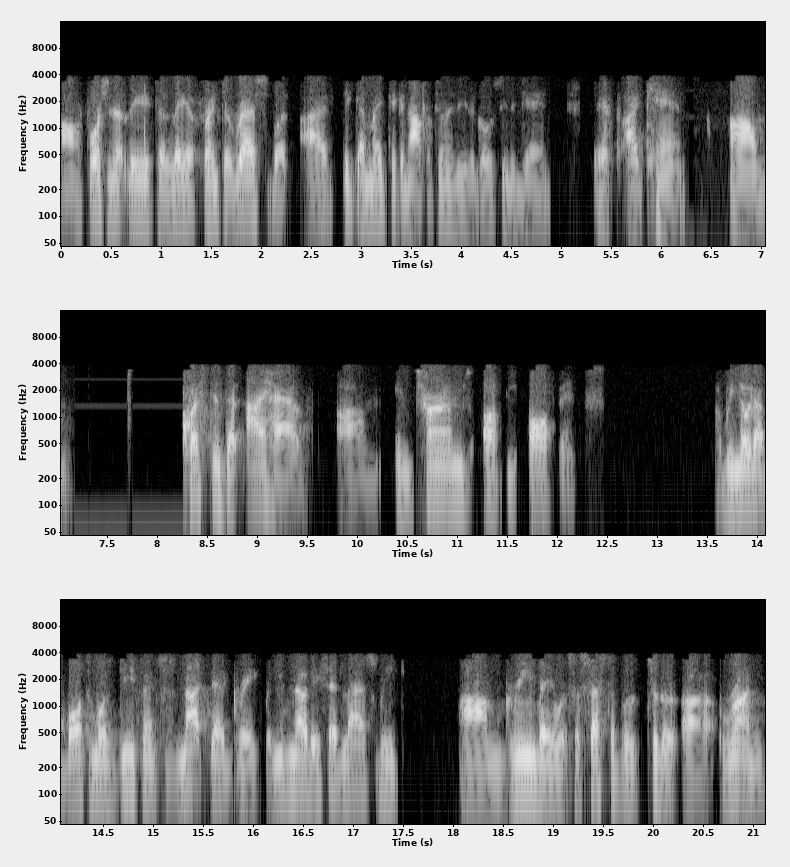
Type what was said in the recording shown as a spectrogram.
uh, unfortunately, to lay a friend to rest, but I think I might take an opportunity to go see the game if I can. Um, questions that I have um, in terms of the offense. We know that Baltimore's defense is not that great, but even though they said last week um, Green Bay was susceptible to the uh, run,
